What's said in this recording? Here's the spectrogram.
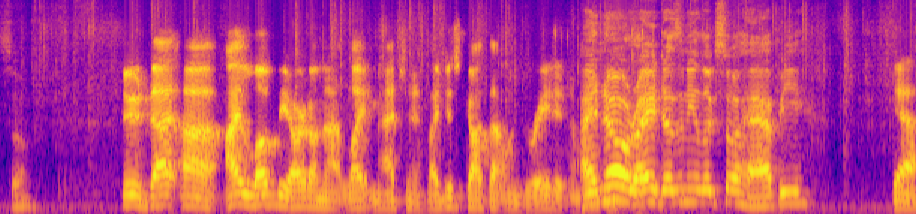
So Dude, that uh I love the art on that light Machamp. I just got that one graded. I'm I know, right? Doesn't he look so happy? Yeah.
